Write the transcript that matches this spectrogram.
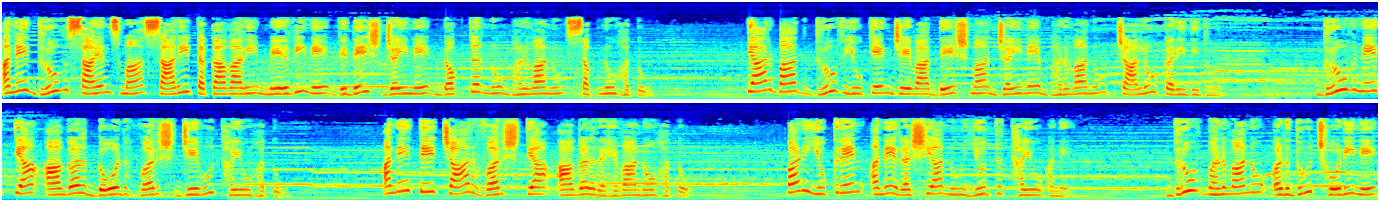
અને ધ્રુવ સાયન્સમાં સારી ટકાવારી મેળવીને વિદેશ જઈને ડોક્ટરનું ભણવાનું સપનું હતું. ત્યારબાદ ધ્રુવ યુકેન જેવા દેશમાં જઈને ભણવાનું ચાલુ કરી દીધું. ધ્રુવને ત્યાં આગળ દોઢ વર્ષ જેવું થયું હતું. અને તે ચાર વર્ષ ત્યાં આગળ રહેવાનો હતો. પણ યુક્રેન અને રશિયાનું યુદ્ધ થયું અને ધ્રુવ ભણવાનું અડધું છોડીને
